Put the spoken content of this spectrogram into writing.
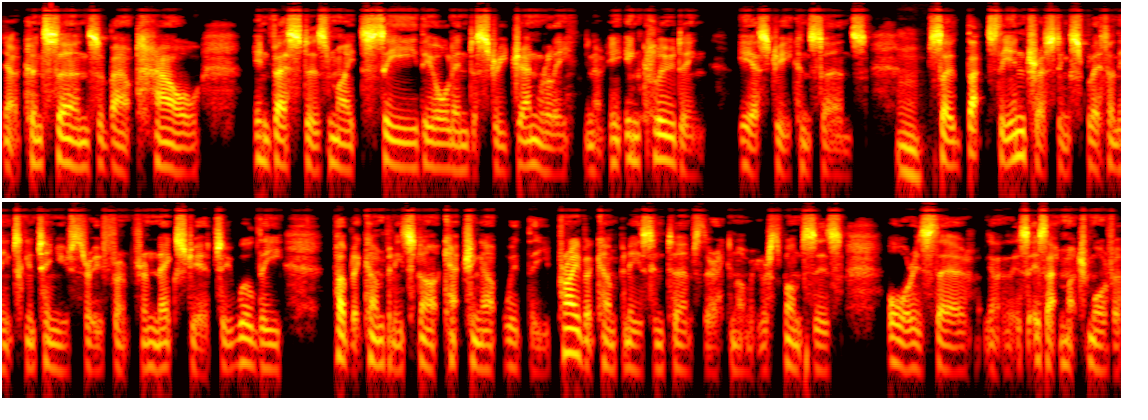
you know, concerns about how investors might see the oil industry generally, you know, I- including ESG concerns. Mm. So that's the interesting split, I think, to continue through from, from next year to will the public companies start catching up with the private companies in terms of their economic responses, or is there you know, is, is that much more of a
